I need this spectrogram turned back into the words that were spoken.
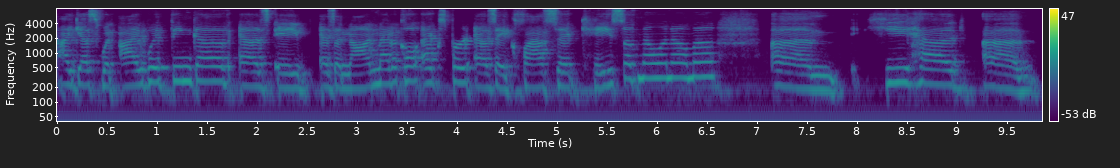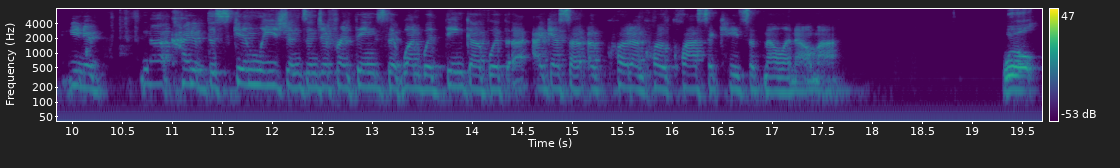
I guess what I would think of as a as a non-medical expert as a classic case of melanoma. Um, he had, um, you know, not kind of the skin lesions and different things that one would think of with, uh, I guess, a, a quote unquote classic case of melanoma. Well,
